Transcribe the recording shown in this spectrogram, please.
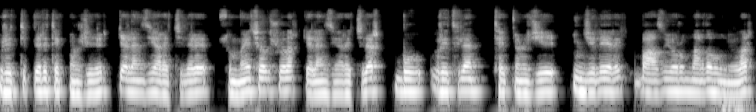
ürettikleri teknolojileri gelen ziyaretçilere sunmaya çalışıyorlar. Gelen ziyaretçiler bu üretilen teknolojiyi inceleyerek bazı yorumlarda bulunuyorlar.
